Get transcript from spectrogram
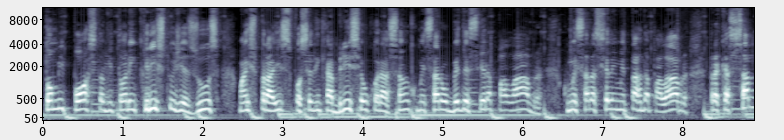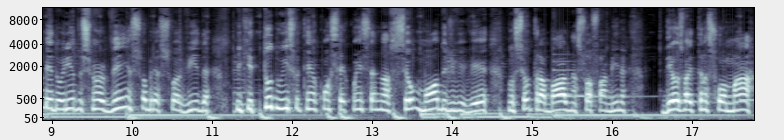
Tome posse da vitória em Cristo Jesus, mas para isso você tem que abrir seu coração e começar a obedecer a palavra, começar a se alimentar da palavra, para que a sabedoria do Senhor venha sobre a sua vida e que tudo isso tenha consequência no seu modo de viver, no seu trabalho, na sua família. Deus vai transformar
